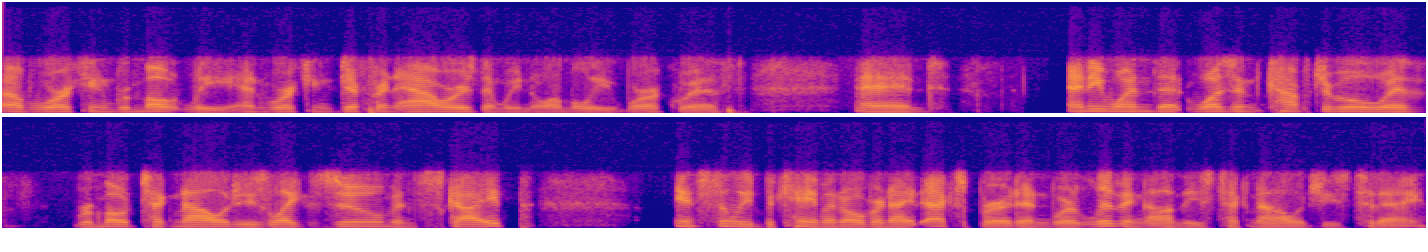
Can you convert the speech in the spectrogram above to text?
of working remotely and working different hours than we normally work with. And anyone that wasn't comfortable with remote technologies like Zoom and Skype instantly became an overnight expert, and we're living on these technologies today.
